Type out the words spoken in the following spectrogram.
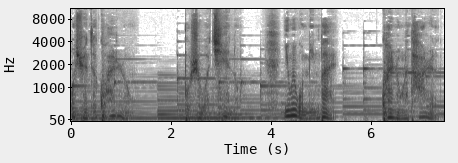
我选择宽容，不是我怯懦，因为我明白宽容了他人。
